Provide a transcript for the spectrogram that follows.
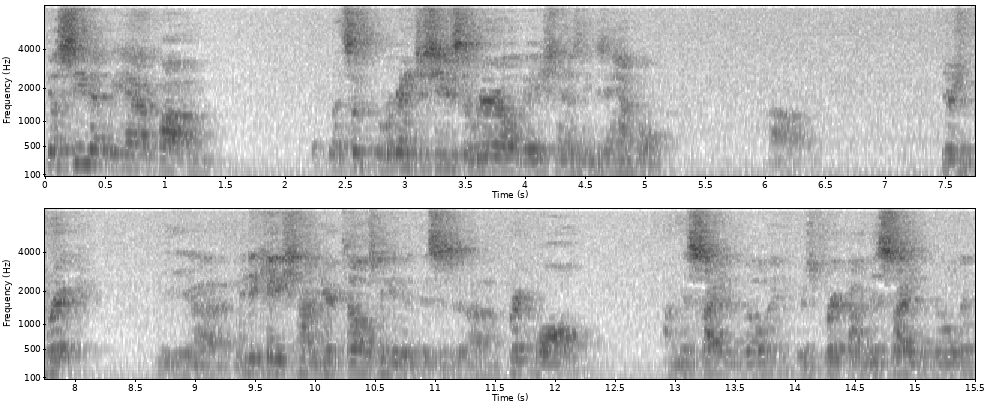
You'll see that we have, um, let's look, we're going to just use the rear elevation as an example. Uh, there's brick. The uh, indication on here tells me that this is a brick wall on this side of the building. There's brick on this side of the building.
